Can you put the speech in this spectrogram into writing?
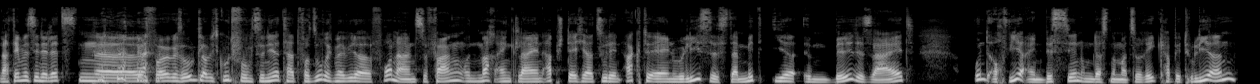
Nachdem es in der letzten äh, Folge so unglaublich gut funktioniert hat, versuche ich mal wieder vorne anzufangen und mache einen kleinen Abstecher zu den aktuellen Releases, damit ihr im Bilde seid und auch wir ein bisschen, um das nochmal zu rekapitulieren.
